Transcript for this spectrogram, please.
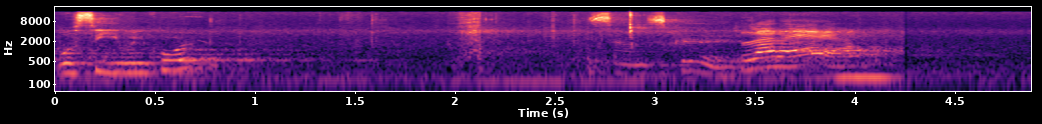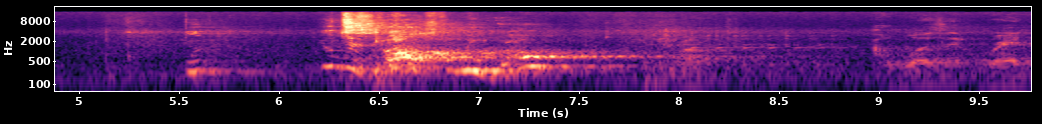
we'll see you in court. Sounds good. Let out. You, you just lost for me, bro. I wasn't ready.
